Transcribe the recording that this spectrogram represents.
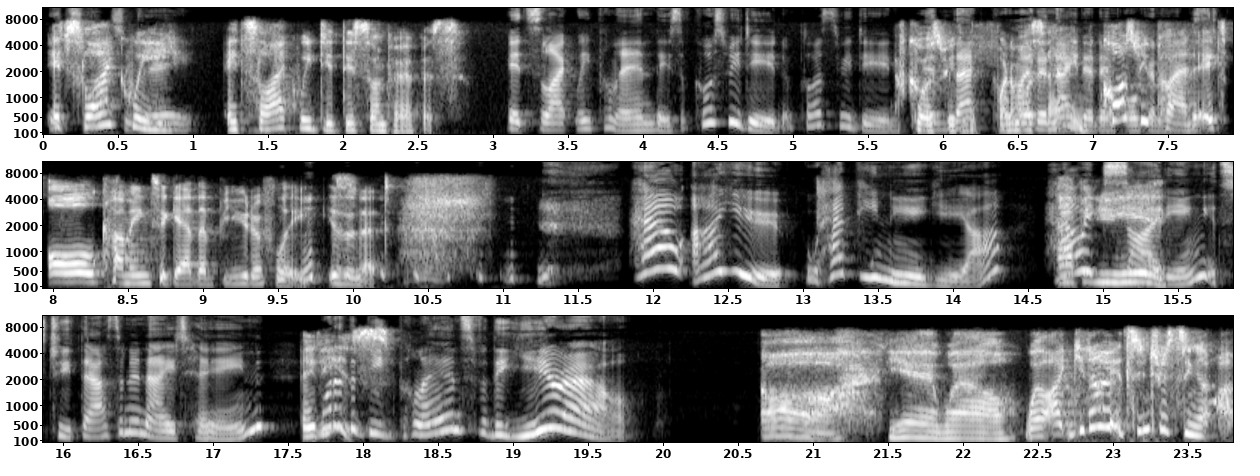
it's meant like we be. it's like we did this on purpose. It's like we planned this. Of course we did. Of course we did. Of course And we did. What am I saying? Of course we planned it. It's all coming together beautifully, isn't it? How are you? Well, Happy New Year. How Happy New Year. exciting. It's 2018. It what are the big plans for the year, Al? Oh, yeah, wow. Well, I, you know, it's interesting. Uh,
